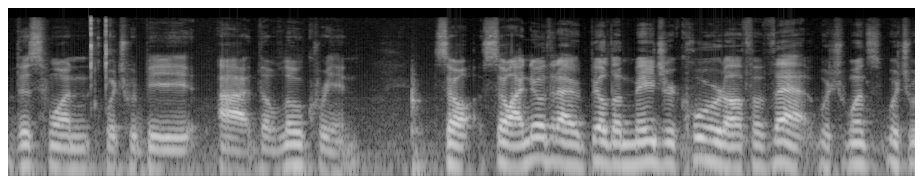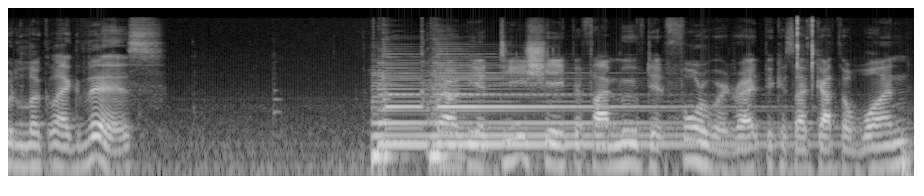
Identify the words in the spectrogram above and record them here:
this one, which would be uh, the Locrian. So, so I know that I would build a major chord off of that, which once, which would look like this. That would be a D shape if I moved it forward, right? Because I've got the one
